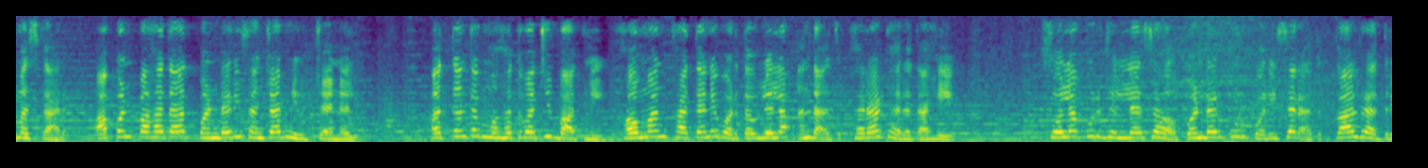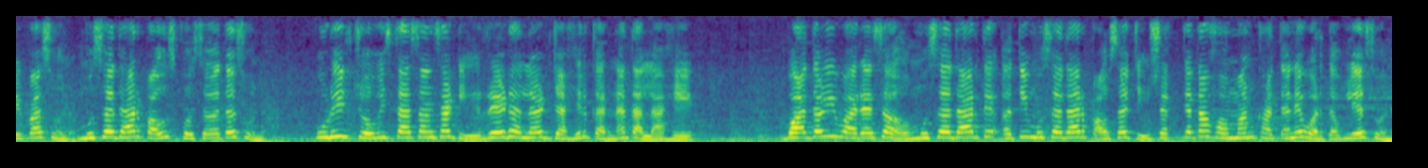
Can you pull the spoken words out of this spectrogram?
नमस्कार. आपण पाहत आहात पंढरी संचार न्यूज चॅनल. अत्यंत महत्वाची बातमी हवामान खात्याने वर्तवलेला अंदाज खरा ठरत आहे. सोलापूर जिल्ह्यासह पंढरपूर परिसरात काल रात्रीपासून मुसळधार पाऊस कोसळत असून पुढील चोवीस तासांसाठी रेड अलर्ट जाहीर करण्यात आला आहे. वादळी वाऱ्यासह मुसळधार ते अतिमुसळधार पावसाची शक्यता हवामान खात्याने वर्तवली असून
